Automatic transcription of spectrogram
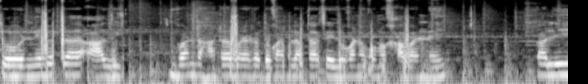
তো নেবে প্রায় আধ ঘণ্টা হাঁটার পর একটা দোকান পেলাম তা সেই দোকানে কোনো খাবার নেই। খালি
